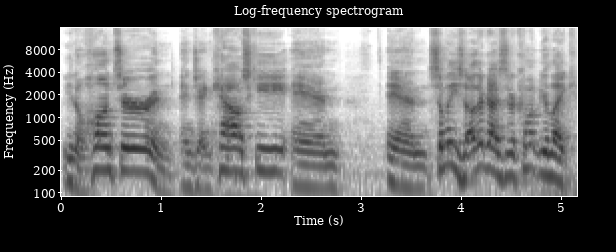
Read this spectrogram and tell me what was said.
you know, Hunter and and Jankowski and and some of these other guys that are coming up. You're like,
